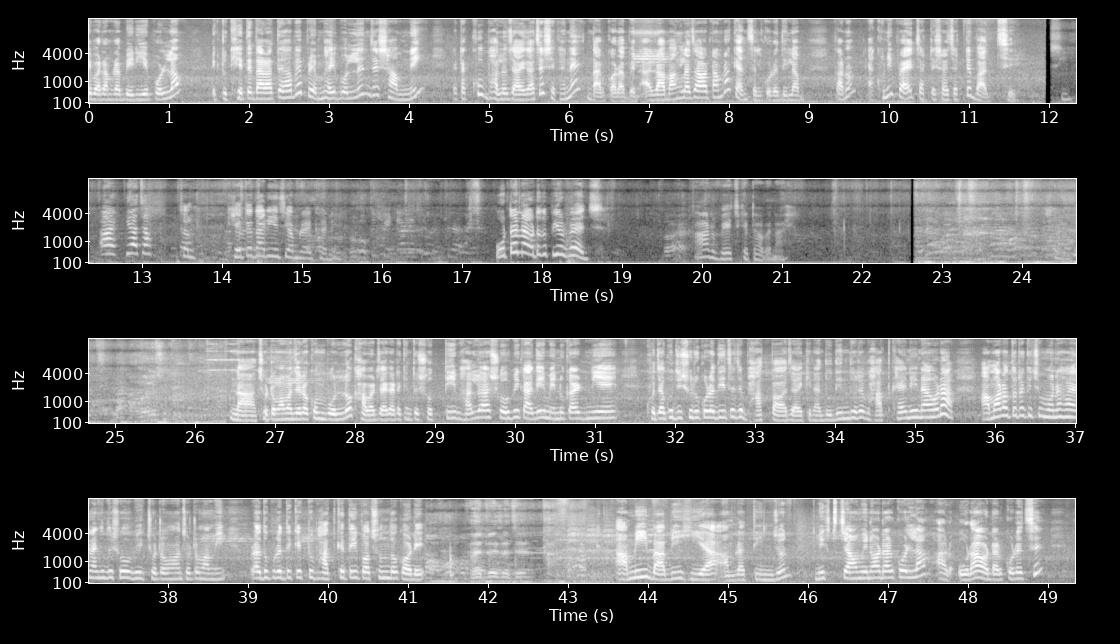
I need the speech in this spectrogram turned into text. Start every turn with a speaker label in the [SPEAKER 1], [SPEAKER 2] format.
[SPEAKER 1] এবার আমরা বেরিয়ে পড়লাম। একটু খেতে দাঁড়াতে হবে। প্রেম ভাই বললেন যে সামনেই একটা খুব ভালো জায়গা আছে সেখানে দাঁড় করাবেন। আর রাবাংলা যাওয়াটা আমরা ক্যান্সেল করে দিলাম। কারণ এখনই প্রায় চারটে সাড়ে চারটে বাজছে। চল খেতে দাঁড়িয়েছি আমরা এখানে। ওটা না ওটা তো পিওর ভেজ আর ভেজ খেতে হবে না। না ছোটো মামা যেরকম বলল খাবার জায়গাটা কিন্তু সত্যিই ভালো। আর সৌভিক আগেই মেনু কার্ড নিয়ে খোঁজাখুঁজি শুরু করে দিয়েছে যে ভাত পাওয়া যায় কিনা। দুদিন ধরে ভাত খায়নি না ওরা। আমার অতটা কিছু মনে হয় না কিন্তু সৌভিক ছোটো মামা ছোটো মামি ওরা দুপুরের দিকে একটু ভাত খেতেই পছন্দ করে। আমি বাবি হিয়া আমরা তিনজন মিক্সড চাউমিন অর্ডার করলাম আর ওরা অর্ডার করেছে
